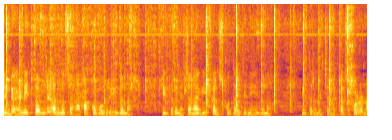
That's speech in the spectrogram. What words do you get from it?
ಲಿಂಬೆಹಣ್ಣು ಇತ್ತು ಅಂದರೆ ಅದನ್ನು ಸಹ ಹಾಕ್ಕೋಬೋದು ರೀ ಇದನ್ನು ಈ ಥರನೇ ಚೆನ್ನಾಗಿ ಕಲಿಸ್ಕೊತಾ ಇದ್ದೀನಿ. ಇದನ್ನು ಈ ಥರನೇ ಚೆನ್ನಾಗಿ ಕಲಿಸ್ಕೊಳ್ಳೋಣ.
